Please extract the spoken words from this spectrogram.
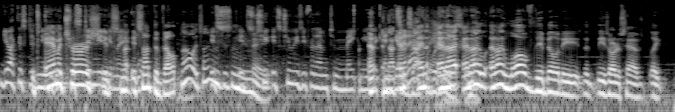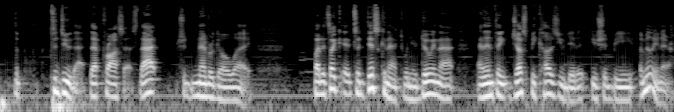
You're like this it's didn't need amateurish. this didn't need to It's get not. It's not developed. No, it's not even It's, just need to be it's, made. too, it's too easy for them to make music and and, that's get exactly it and out what and I and I and I love the ability that these artists have, like the to do that. That process that should never go away. But it's like it's a disconnect when you're doing that, and then think just because you did it, you should be a millionaire.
